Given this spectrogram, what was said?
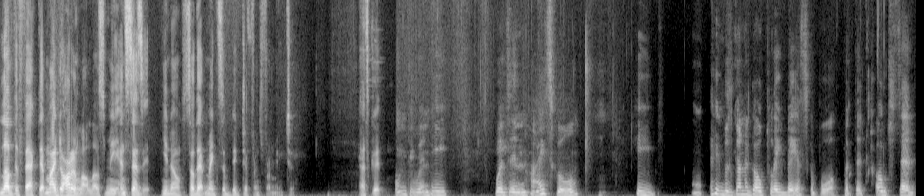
love the fact that my daughter-in-law loves me and says it, you know, so that makes a big difference for me too. That's good. when he was in high school, he he was going to go play basketball, but the coach said,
